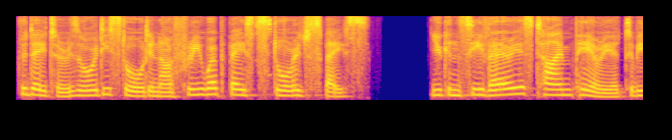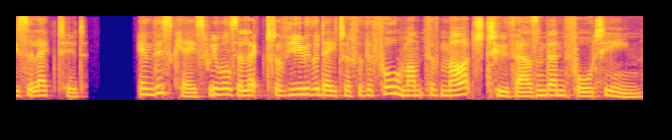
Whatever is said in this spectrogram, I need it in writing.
The data is already stored in our free web-based storage space. You can see various time period to be selected. In this case we will select to view the data for the full month of March 2014.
